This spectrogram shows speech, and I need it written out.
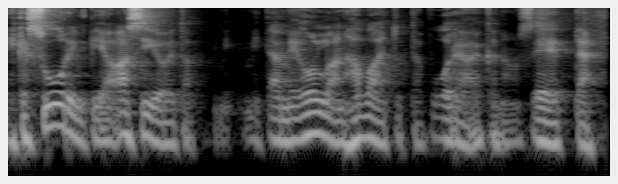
ehkä suurimpia asioita, mitä me ollaan havaittu tämän vuoden aikana on se, että –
